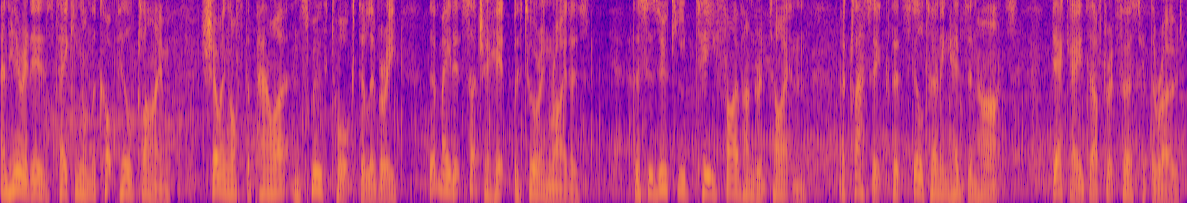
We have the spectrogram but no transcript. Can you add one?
And here it is taking on the Kop Hill climb, showing off the power and smooth torque delivery that made it such a hit with touring riders. The Suzuki T500 Titan, a classic that's still turning heads and hearts, decades after it first hit the road.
